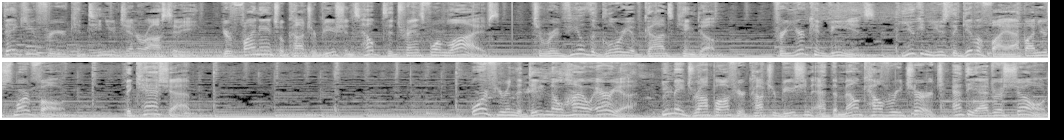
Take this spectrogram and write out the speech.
Thank you for your continued generosity. Your financial contributions help to transform lives, to reveal the glory of God's kingdom. For your convenience, you can use the Givelify app on your smartphone, the Cash app, or if you're in the Dayton, Ohio area, you may drop off your contribution at the Mount Calvary Church at the address shown.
